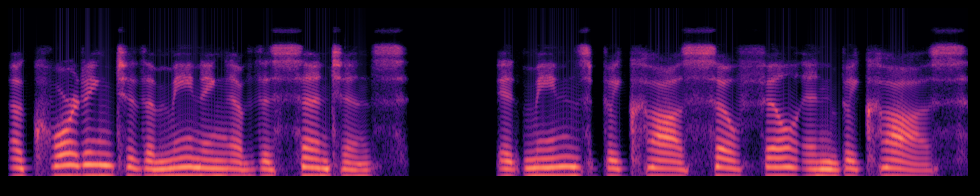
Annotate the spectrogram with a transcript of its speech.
According to the meaning of the sentence, it means because so fill in because.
